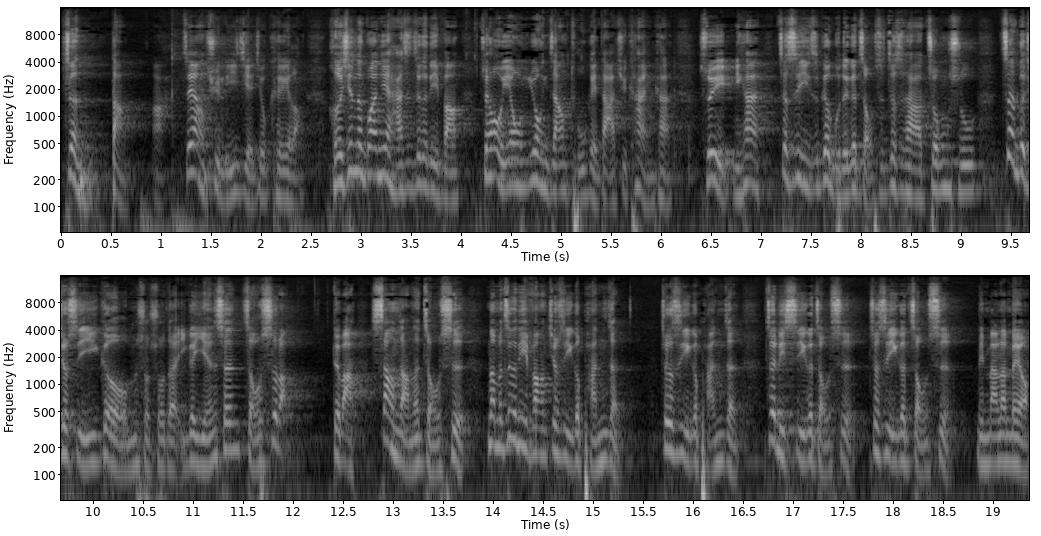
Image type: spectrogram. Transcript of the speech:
震荡。这样去理解就可以了。核心的关键还是这个地方。最后我用用一张图给大家去看一看。所以你看，这是一只个股的一个走势，这是它的中枢，这个就是一个我们所说的一个延伸走势了，对吧？上涨的走势。那么这个地方就是一个盘整，这是一个盘整，这里是一个走势，这是一个走势，明白了没有？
